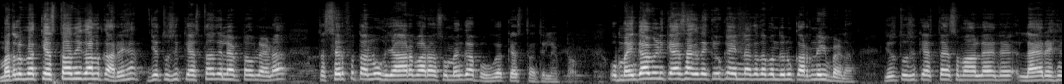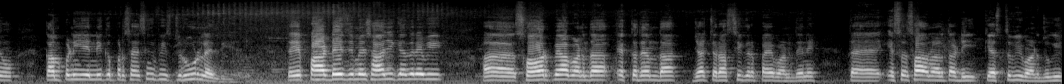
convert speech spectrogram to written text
ਮਤਲਬ ਮੈਂ ਕਿਸ਼ਤਾਂ ਦੀ ਗੱਲ ਕਰ ਰਿਹਾ, ਜੇ ਤੁਸੀਂ ਕਿਸ਼ਤਾਂ ਤੇ ਲੈਪਟਾਪ ਲੈਣਾ, ਤਾਂ ਸਿਰਫ ਤੁਹਾਨੂੰ 1000 1200 ਮਹਿੰਗਾ ਪਊਗਾ ਕਿਸ਼ਤਾਂ ਤੇ ਲੈਪਟਾਪ। ਉਹ ਮਹਿੰਗਾ ਵੀ ਨਹੀਂ ਕਹਿ ਸਕਦੇ, ਕਿਉਂਕਿ ਇੰਨਾ ਕੁ ਤਾਂ ਬੰਦੇ ਨੂੰ ਕਰਨਾ ਹੀ ਪੈਣਾ। ਜਦੋਂ ਤੁਸੀਂ ਕਿਸ਼ਤਾਂ ਤੇ ਸਮਾਨ ਲੈ, ਲੈ- ਲੈ ਰਹੇ ਹੋ, ਕੰਪਨੀ ਇੰਨੀ ਕੁ ਪ੍ਰੋਸੈਸਿੰਗ ਫੀਸ ਜ਼ਰੂਰ ਲੈਂਦੀ ਹੈ। ਜੀ ਤੇ ਪਰ ਡੇ ਜਿਵੇਂ ਸ਼ਾਹ ਜੀ ਕਹਿੰਦੇ ਨੇ ਵੀ 100 ਰੁਪਿਆ ਬਣਦਾ, ਇੱਕ ਦਿਨ ਦਾ, ਜਾਂ 84 ਕੁ ਰੁਪਏ ਬਣਦੇ ਨੇ, ਤਾਂ ਇਸ ਹਿਸਾਬ ਨਾਲ ਤੁਹਾਡੀ ਕਿਸ਼ਤ ਵੀ ਬਣ ਜੂਗੀ।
